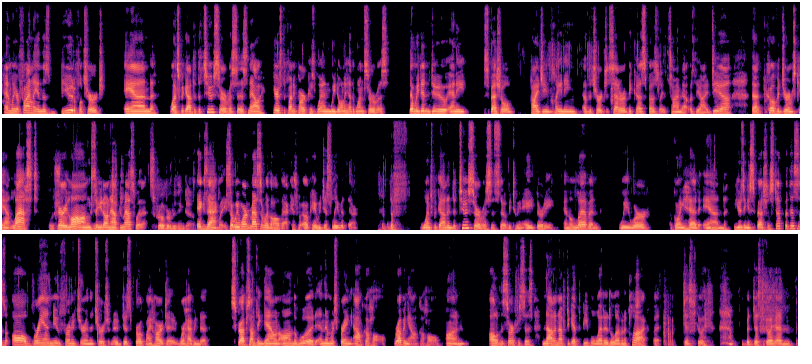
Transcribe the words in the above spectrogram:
and we were finally in this beautiful church, and once we got to the two services, now here's the funny part: because when we'd only had the one service, then we didn't do any special hygiene cleaning of the church, etc., because supposedly at the time that was the idea that COVID germs can't last Oh, very sure. long, so you don't have to mess with it. Scrub everything down. Exactly. So we weren't messing with all that because okay, we just leave it there. The f- once we got into two services, though, between eight thirty and eleven, we were going ahead and using a special stuff. But this is all brand new furniture in the church, and it just broke my heart. To, we're having to scrub something down on the wood, and then we're spraying alcohol, rubbing alcohol on all of the surfaces. Not enough to get the people wet at eleven o'clock, but just go, but just to go ahead and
